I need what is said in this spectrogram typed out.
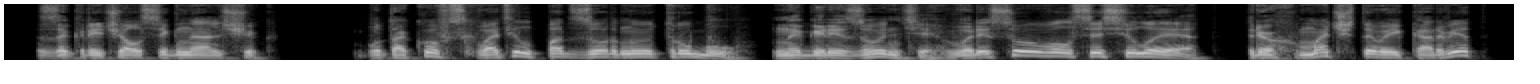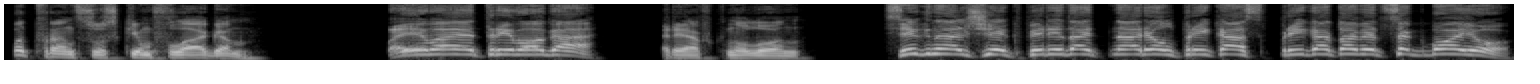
— закричал сигнальщик. Бутаков схватил подзорную трубу. На горизонте вырисовывался силуэт, трехмачтовый корвет под французским флагом. «Боевая тревога!» — рявкнул он. «Сигнальщик, передать на «Орел» приказ приготовиться к бою!»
